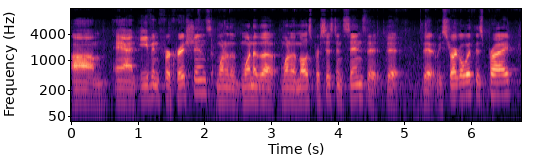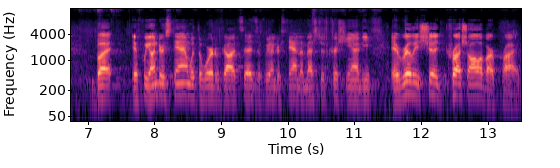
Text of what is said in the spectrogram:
Um, and even for Christians, one of the one of the one of the most persistent sins that, that that we struggle with is pride. But if we understand what the Word of God says, if we understand the message of Christianity, it really should crush all of our pride.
